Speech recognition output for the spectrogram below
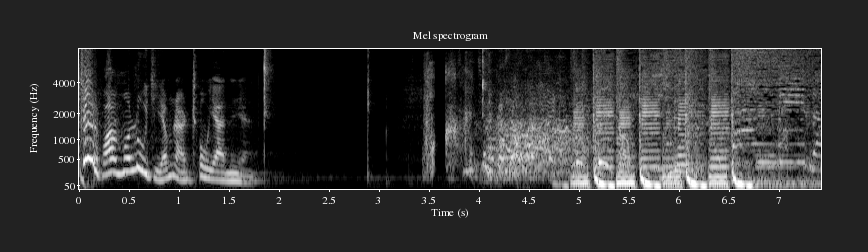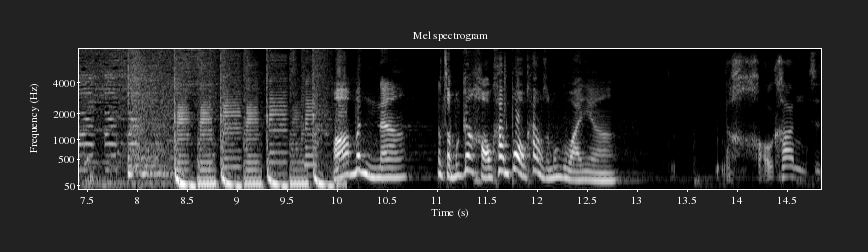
这还他妈录节目在这抽烟的人。啊，问你呢？那怎么跟好看不好看有什么关系啊？好看就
